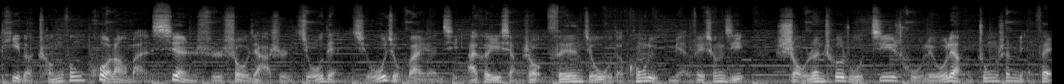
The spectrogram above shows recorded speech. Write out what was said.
T 的乘风破浪版限时售价是九点九九万元起，还可以享受 CN 九五的空滤免费升级，首任车主基础流量终身免费。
